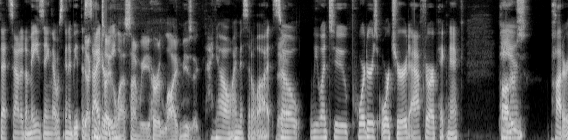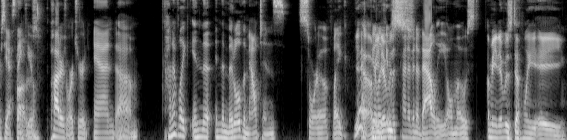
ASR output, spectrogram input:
that sounded amazing that was going to be at the Yeah, I couldn't tell you the cidery last time we heard live music. i know. I miss it a lot. So we went to porter's orchard after our picnic Potters. Potter's, yes, thank you. Potter's. Potter's Orchard, and um, kind of like in the in the middle of the mountains, sort of like Yeah, I I mean, like it it was, was- kind of in a valley almost. I mean, it was definitely a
